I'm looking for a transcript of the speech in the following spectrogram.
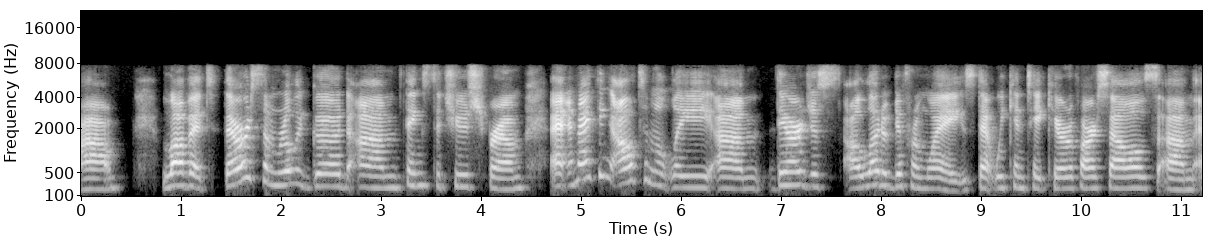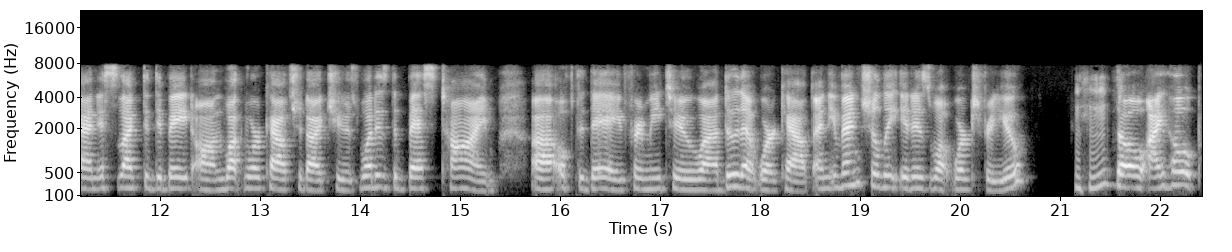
Wow, love it. There are some really good um, things to choose from. And, and I think ultimately um, there are just a lot of different ways that we can take care of ourselves. Um, and it's like the debate on what workout should I choose? What is the best time uh, of the day for me to uh, do that workout? And eventually it is what works for you. Mm-hmm. So I hope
